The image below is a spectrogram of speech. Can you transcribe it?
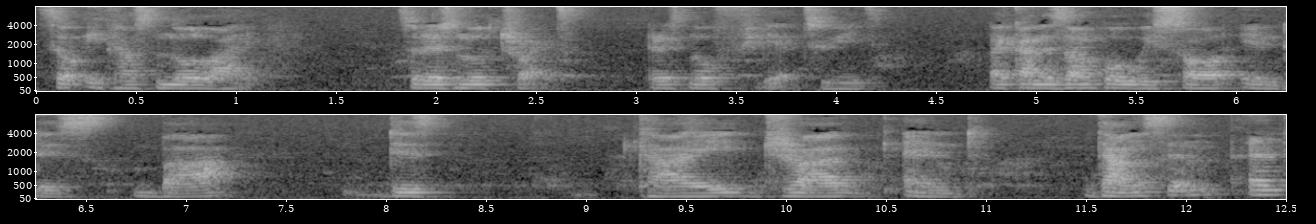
so it has no life, so there's no threat, there is no fear to it. Like an example we saw in this bar, this guy drag and dancing and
